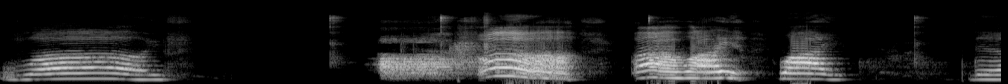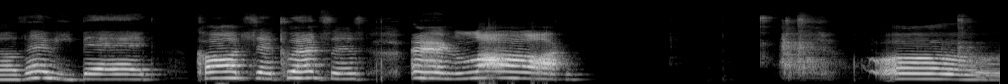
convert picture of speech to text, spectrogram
life. Oh, oh, why, why? There are very big consequences in life. Uh,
